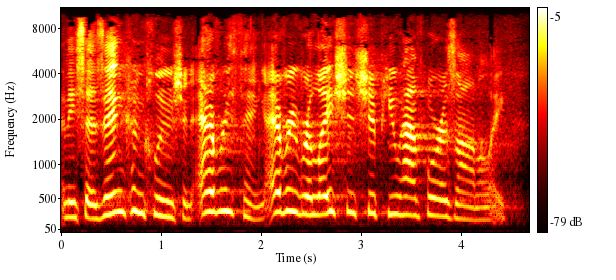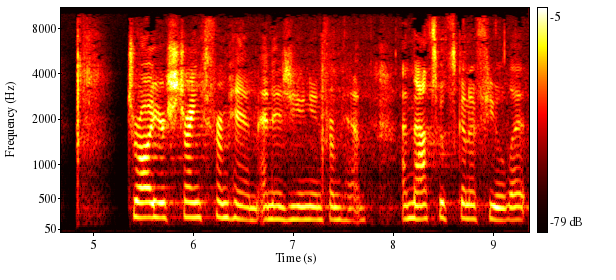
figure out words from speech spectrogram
And he says, in conclusion, everything, every relationship you have horizontally, Draw your strength from Him and His union from Him. And that's what's going to fuel it.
